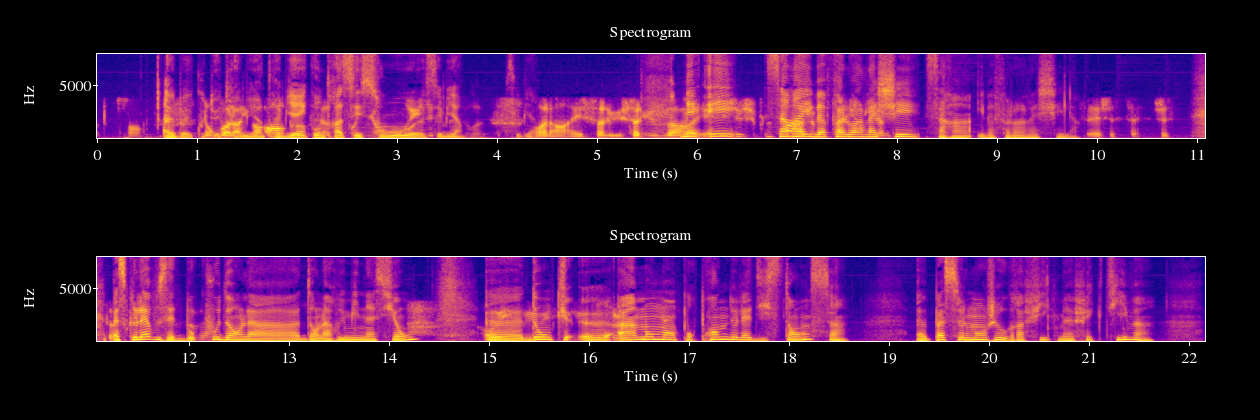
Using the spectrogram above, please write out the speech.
Eh ben, écoutez, très bien, très bien, il comptera ses sous, euh, c'est bien, c'est bien. Voilà, et ça lui, ça lui va. Mais et, Sarah, il va falloir lâcher, Sarah, il va falloir lâcher là. Je sais, je sais. Parce que là, vous êtes beaucoup dans la dans la rumination. euh, donc, euh, à un moment, pour prendre de la distance, euh, pas seulement géographique mais affective,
